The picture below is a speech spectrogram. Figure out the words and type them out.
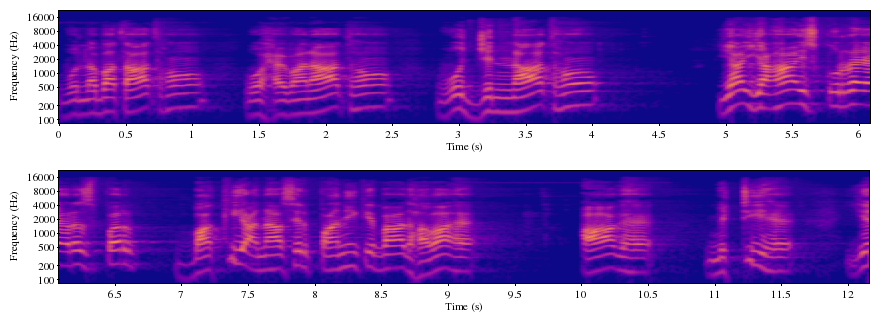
وہ نباتات ہوں، وہ حیوانات ہوں، وہ جنات ہوں، یا یہاں اس عرض پر باقی عناصر پانی کے بعد ہوا ہے، آگ ہے، مٹی ہے، یہ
